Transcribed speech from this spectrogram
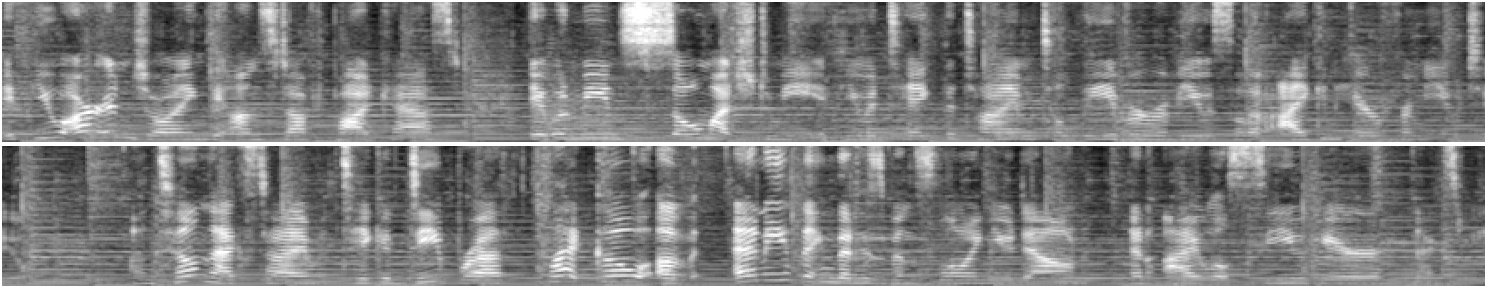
If you are enjoying the Unstuffed podcast, it would mean so much to me if you would take the time to leave a review so that I can hear from you too. Until next time, take a deep breath, let go of anything that has been slowing you down, and I will see you here next week.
